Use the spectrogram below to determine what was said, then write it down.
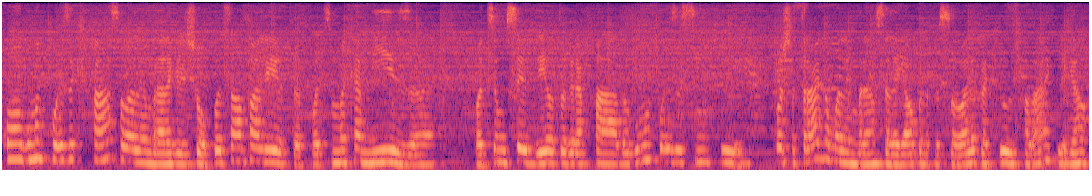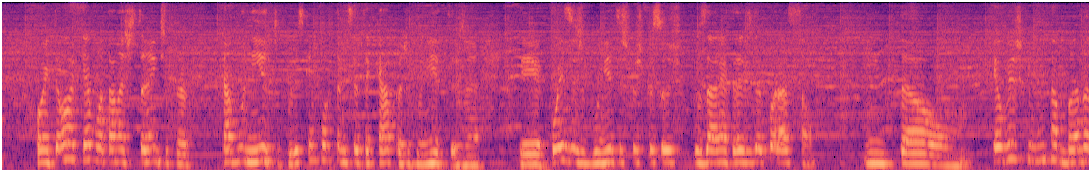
com alguma coisa que faça ela lembrar daquele show. Pode ser uma paleta, pode ser uma camisa, né? Pode ser um CD autografado, alguma coisa assim que, poxa, traga uma lembrança legal quando a pessoa olha para aquilo e fala, ah, que legal. Ou então ela quer botar na estante para ficar bonito, por isso que é importante você ter capas bonitas, né? Ter coisas bonitas para as pessoas usarem até de decoração. Então, eu vejo que muita banda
